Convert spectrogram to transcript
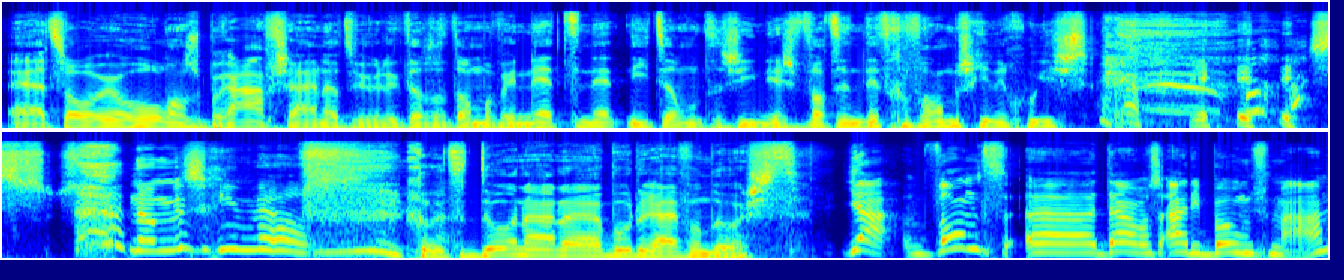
Ja, het zal weer Hollands braaf zijn natuurlijk. Dat het allemaal weer net, net niet allemaal te zien is. Wat in dit geval misschien een goede zaak is. Nou, misschien wel. Goed, door naar de boerderij van Dorst. Ja, want eh, daar was Arie Boomsma.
